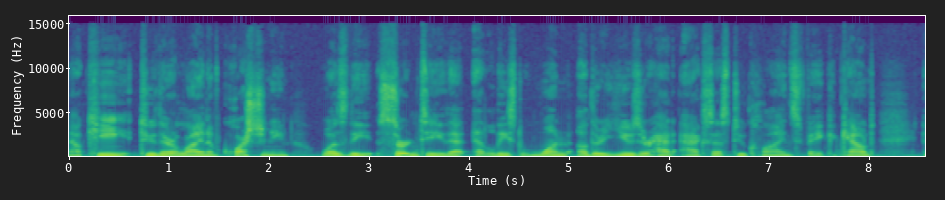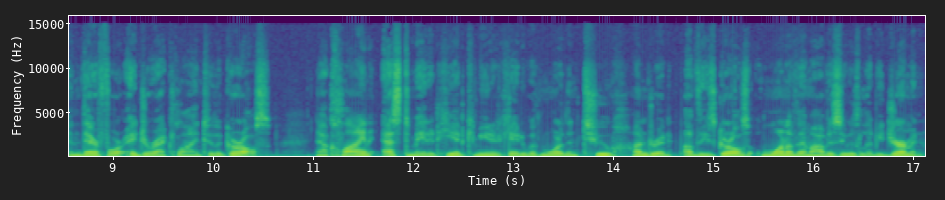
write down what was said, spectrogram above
Now, key to their line of questioning was the certainty that at least one other user had access to Kline's fake account and therefore a direct line to the girls. Now, Kline estimated he had communicated with more than 200 of these girls. One of them, obviously, was Libby German.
